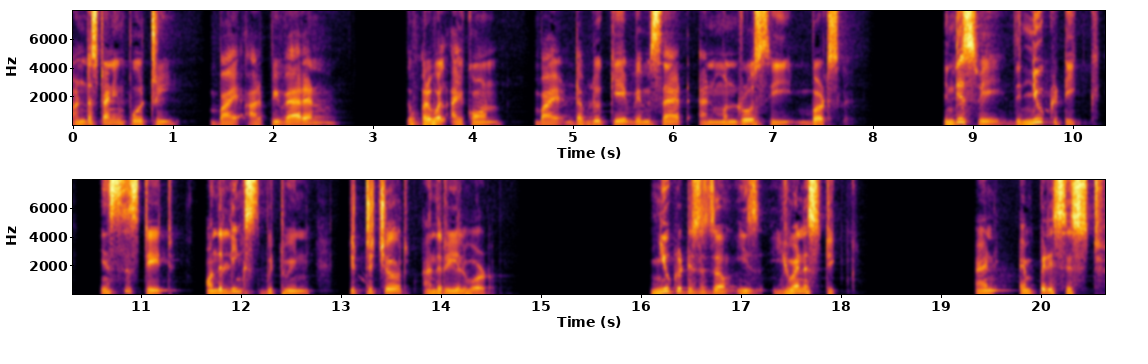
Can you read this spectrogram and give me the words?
Understanding Poetry by R.P. Warren, The Verbal Icon by W.K. Wimsatt and Monroe C. Beardsley. In this way, the new critique insisted on the links between literature and the real world. New criticism is humanistic and empiricist.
